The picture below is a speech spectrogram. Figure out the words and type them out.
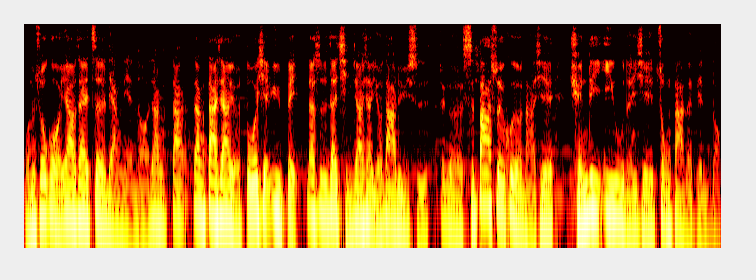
我们说过要在这两年哦，让大让大家有多一些预备。那是不是再请教一下尤大律师，这个十八岁会有哪些权利义务的一些重大的变动？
